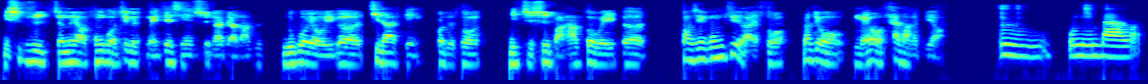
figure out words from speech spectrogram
你是不是真的要通过这个媒介形式来表达自己。如果有一个替代品，或者说你只是把它作为一个创新工具来说，那就没有太大的必要。嗯，我明白了。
